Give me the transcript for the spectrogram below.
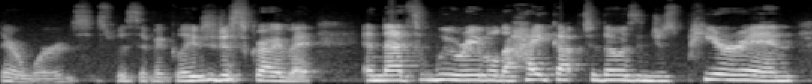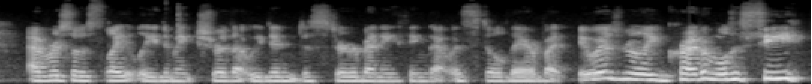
their words specifically to describe it. And that's we were able to hike up to those and just peer in ever so slightly to make sure that we didn't disturb anything that was still there. But it was really incredible to see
